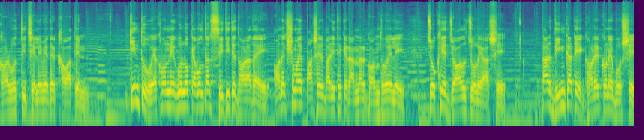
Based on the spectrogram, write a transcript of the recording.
ঘরভর্তি ছেলে মেয়েদের খাওয়াতেন। কিন্তু এখন এগুলো কেবল তার স্মৃতিতে ধরা দেয়। অনেক সময় পাশের বাড়ি থেকে রান্নার গন্ধ এলে চোখে জল চলে আসে। তার দিন কাটে, ঘরের কোণে বসে,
